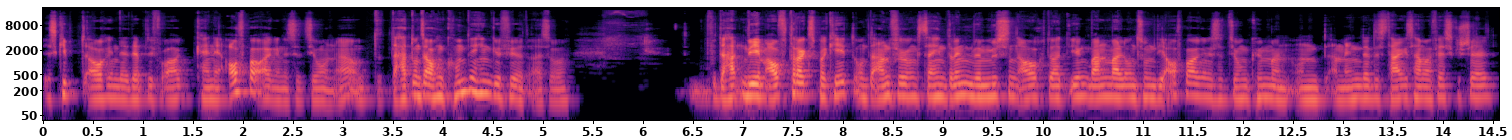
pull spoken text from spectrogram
es gibt auch in der Adaptive Org keine Aufbauorganisation. Ja, und da hat uns auch ein Kunde hingeführt. Also da hatten wir im Auftragspaket unter Anführungszeichen drin, wir müssen auch dort irgendwann mal uns um die Aufbauorganisation kümmern. Und am Ende des Tages haben wir festgestellt,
